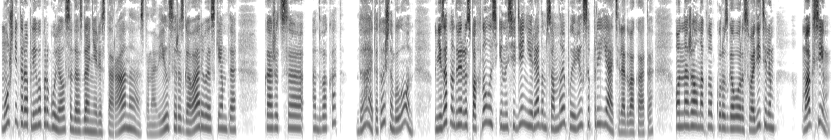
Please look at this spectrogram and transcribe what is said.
Муж неторопливо прогулялся до здания ресторана, остановился, разговаривая с кем-то. Кажется, адвокат? Да, это точно был он. Внезапно дверь распахнулась, и на сиденье рядом со мной появился приятель адвоката. Он нажал на кнопку разговора с водителем. «Максим,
